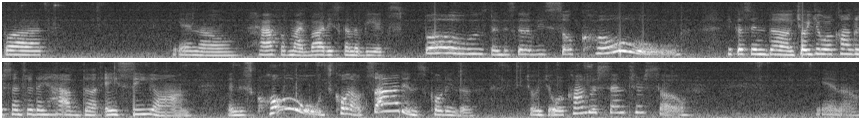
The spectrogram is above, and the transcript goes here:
but you know, half of my body's gonna be exposed and it's gonna be so cold because in the Georgia World Congress Center they have the AC on and it's cold it's cold outside and it's cold in the Georgia World Congress Center so you know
